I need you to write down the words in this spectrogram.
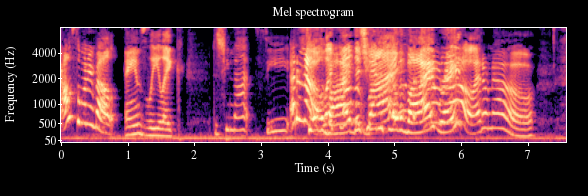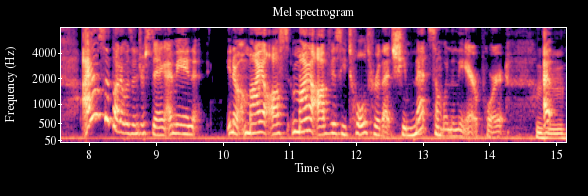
I'm also wondering about Ainsley. Like, did she not see? I don't Feel know. the like vibe? feel Did she didn't feel the vibe, I don't right? Know. I don't know. I also thought it was interesting. I mean, you know, Maya also, Maya obviously told her that she met someone in the airport. I- mm-hmm.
